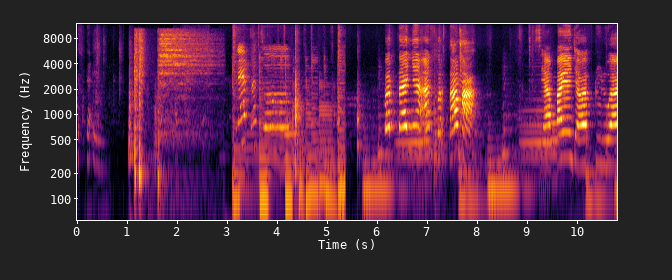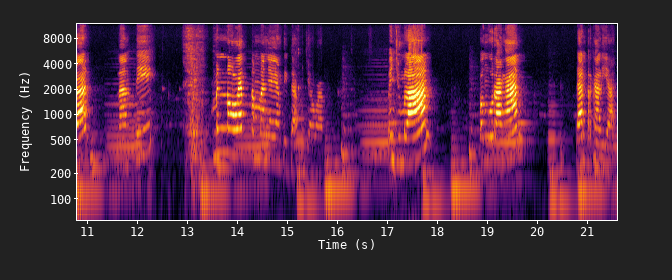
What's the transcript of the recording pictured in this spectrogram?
Let's go. Pertanyaan pertama. Siapa yang jawab duluan? Nanti menolet temannya yang tidak menjawab. Penjumlahan, pengurangan, dan perkalian.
